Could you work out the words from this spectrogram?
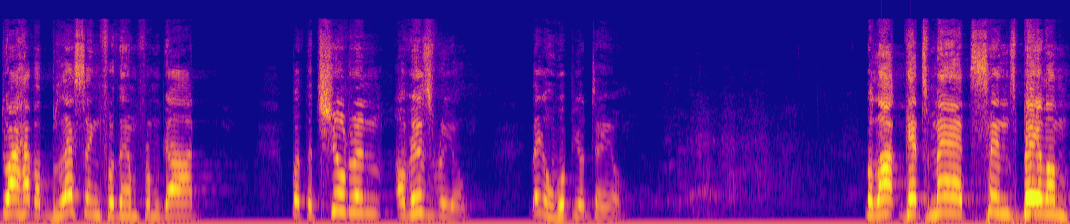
do I have a blessing for them from God, but the children of Israel, they're going to whoop your tail. Balak gets mad, sends Balaam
